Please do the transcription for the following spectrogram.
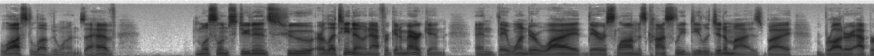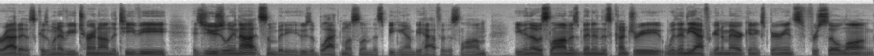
lost loved ones. I have Muslim students who are Latino and African American and they wonder why their Islam is constantly delegitimized by broader apparatus. Because whenever you turn on the TV, it's usually not somebody who's a black Muslim that's speaking on behalf of Islam, even though Islam has been in this country within the African American experience for so long.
